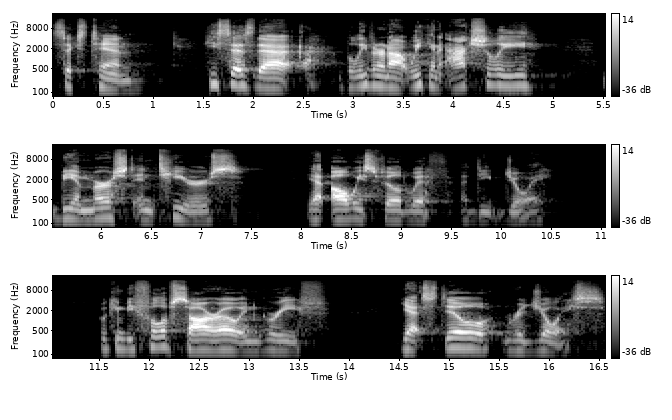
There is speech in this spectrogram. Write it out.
6:10. He says that believe it or not, we can actually be immersed in tears yet always filled with a deep joy. We can be full of sorrow and grief, yet still rejoice.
